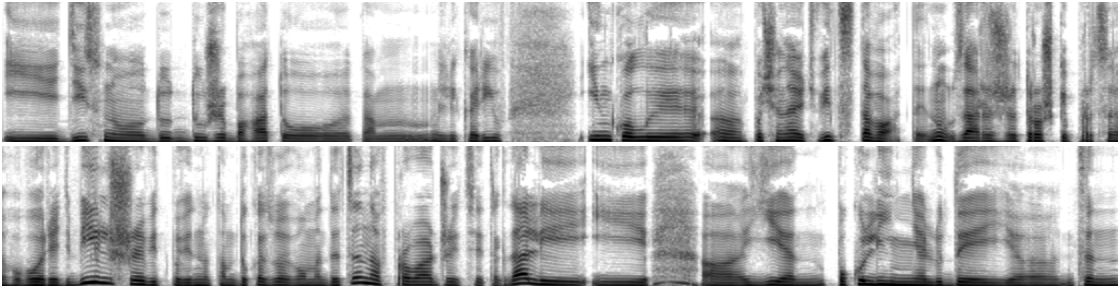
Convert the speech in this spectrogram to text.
І дійсно дуже багато там лікарів інколи е, починають відставати. Ну, Зараз же трошки про це говорять більше, відповідно, там доказова медицина впроваджується і так далі. І є покоління людей, е, це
